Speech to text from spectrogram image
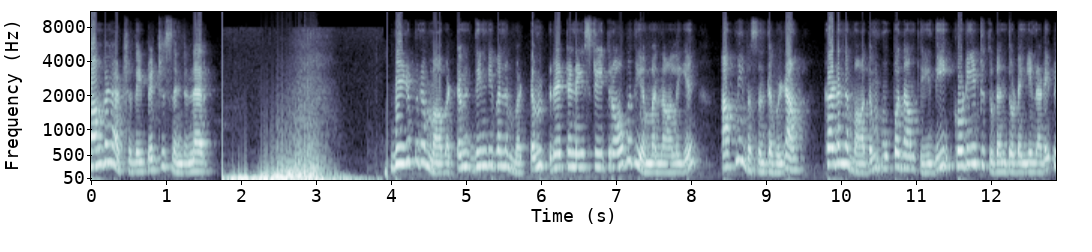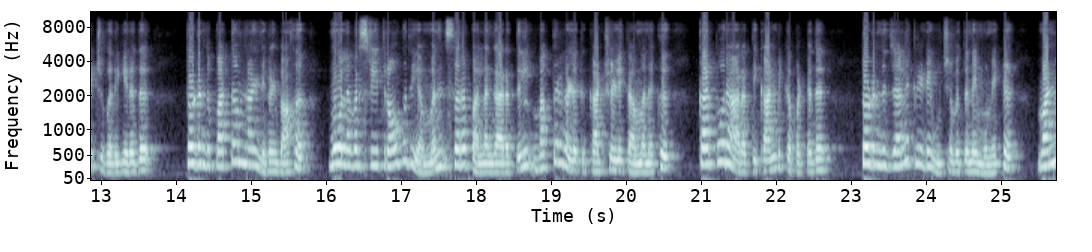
மங்களாட்சதை பெற்று சென்றனர். விழுப்புரம் மாவட்டம் திண்டிவனம் வட்டம் ரெட்டனை ஸ்ரீ திரௌபதி அம்மன் ஆலய அக்னி வசந்த விழா கடந்த மாதம் முப்பதாம் தேதி கொடியேற்றத்துடன் தொடங்கி நடைபெற்று வருகிறது. தொடர்ந்து பத்தாம் நாள் நிகழ்வாக மூலவர் ஸ்ரீ திரௌபதி அம்மன் சிறப்பு அலங்காரத்தில் பக்தர்களுக்கு காட்சியளித்த அம்மனுக்கு கற்பூர ஆரத்தி காண்பிக்கப்பட்டது. தொடர்ந்து ஜலக்கிரீடை உற்சவத்தினை முன்னிட்டு வண்ண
